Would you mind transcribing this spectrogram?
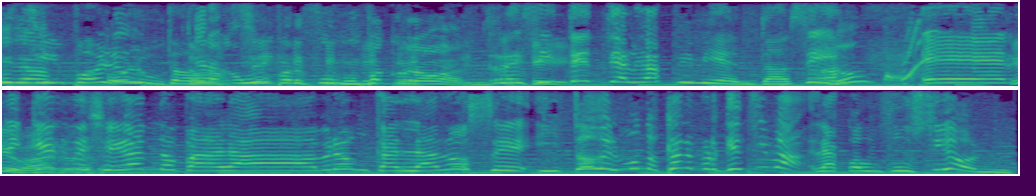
Era impoluto. Era como un perfume, un Paco Rabanne. Resistente al gas pimienta, sí. ¿No? Eh, Riquelme llegando para la bronca en la 12 y todo el mundo, claro, porque encima la confusión.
